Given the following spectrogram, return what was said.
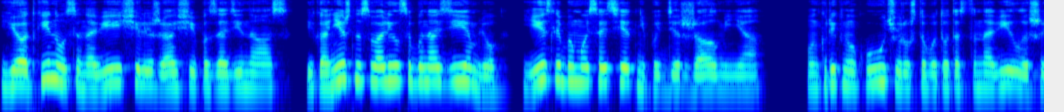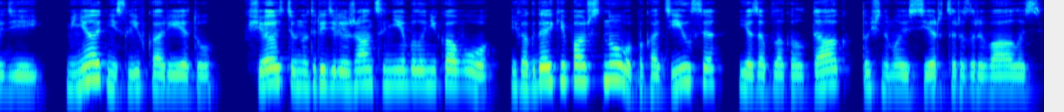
Я откинулся на вещи, лежащие позади нас, и, конечно, свалился бы на землю, если бы мой сосед не поддержал меня. Он крикнул кучеру, чтобы тот остановил лошадей. Меня отнесли в карету. К счастью, внутри дилижанса не было никого, и когда экипаж снова покатился, я заплакал так, точно мое сердце разрывалось.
